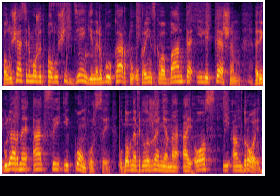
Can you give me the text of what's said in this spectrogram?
Получатель может получить деньги на любую карту украинского банка или кэшем. Регулярные акции и конкурсы. Удобное приложение на iOS и Android.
